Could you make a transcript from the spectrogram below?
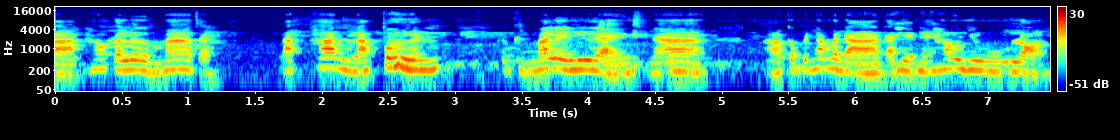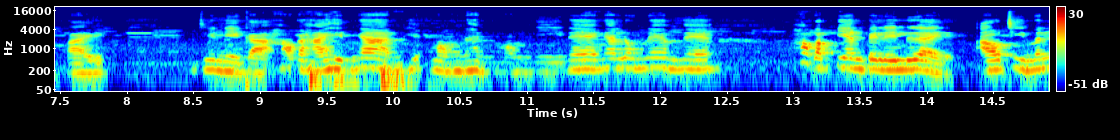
บาทเฮาก็เริ่มมาจากหลักพันหลักหมื่นก็ขึ้นมาเรื่อยๆนะเอาก็เป็นธรรมดาก็เฮ็ดให้เฮาอยู่รอดไป ทีนี้ก็เฮาก็หาเฮ็ดงานเฮ็ดมองนั่นมองนี้แน่งานโรงแรมแน่เฮาก็เปลี่ยนไปเรื่อยๆ เอาที่มัน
